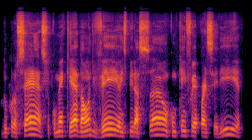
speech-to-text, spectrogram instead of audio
do processo, como é que é, da onde veio a inspiração, com quem foi a parceria.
